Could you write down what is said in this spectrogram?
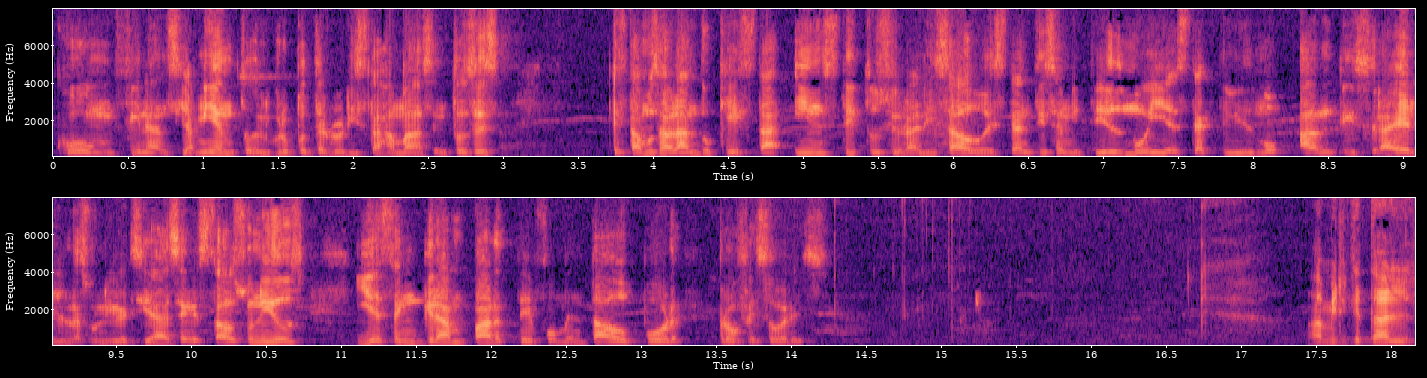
con financiamiento del grupo terrorista Hamas. Entonces, estamos hablando que está institucionalizado este antisemitismo y este activismo anti-Israel en las universidades en Estados Unidos y es en gran parte fomentado por profesores. Amir, ¿qué tal?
